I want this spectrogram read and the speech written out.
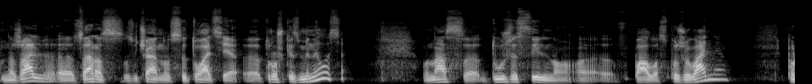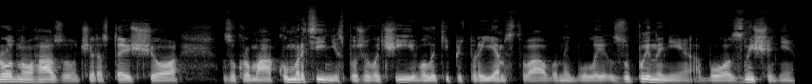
На жаль, зараз звичайно ситуація трошки змінилася у нас е, дуже сильно е, впало споживання природного газу через те, що зокрема комерційні споживачі, великі підприємства вони були зупинені або знищені е,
